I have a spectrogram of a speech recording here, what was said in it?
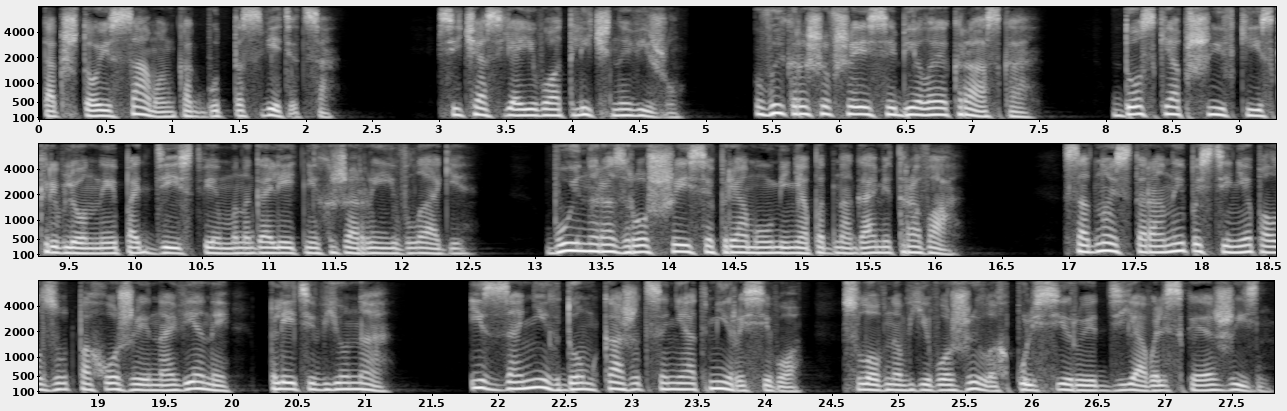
так что и сам он как будто светится. Сейчас я его отлично вижу. Выкрашившаяся белая краска, доски обшивки, искривленные под действием многолетних жары и влаги, буйно разросшаяся прямо у меня под ногами трава. С одной стороны по стене ползут похожие на вены плети вьюна, из-за них дом кажется не от мира сего, словно в его жилах пульсирует дьявольская жизнь.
